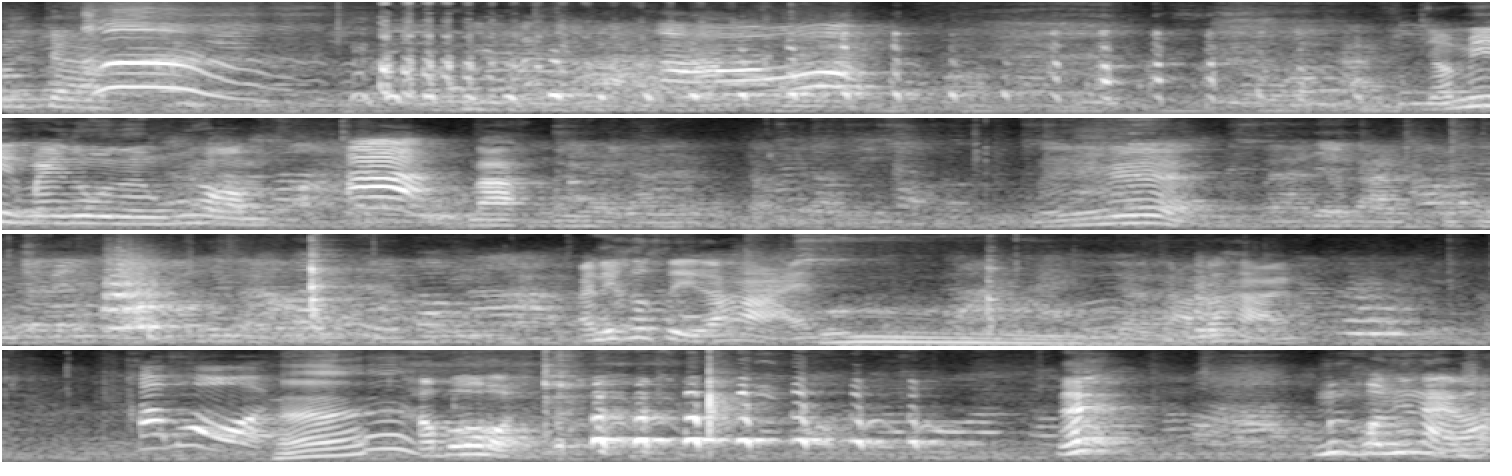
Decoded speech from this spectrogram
นจับๆเอาเดี๋ยวมีอีกเมนูหนึ่งคุณผู้ชมอะมานี่อันนี้คือสีละหายสามละหายข้าวโพดข้าวโพดเฮ้ยมึงคนที่ไหนวะ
